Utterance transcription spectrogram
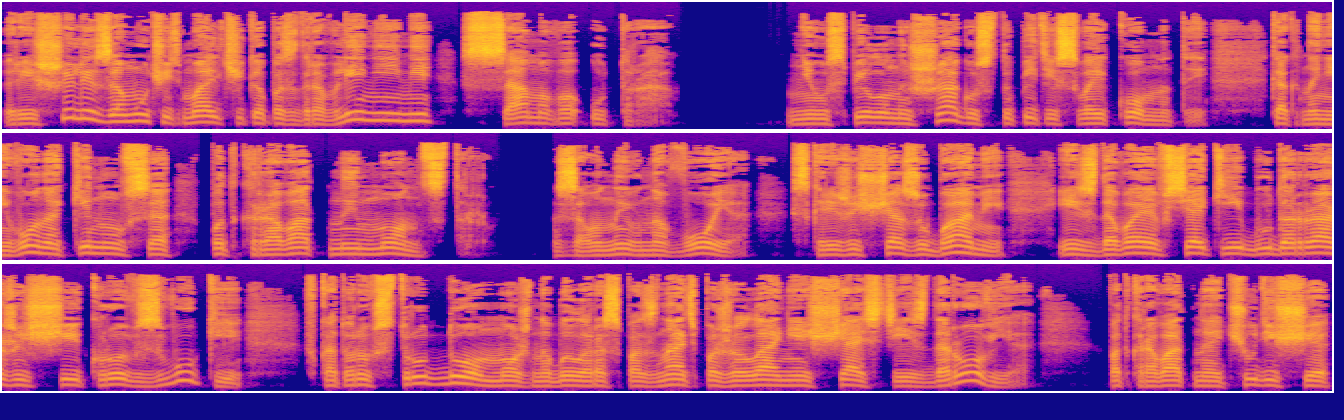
решили замучить мальчика поздравлениями с самого утра. Не успел он и шагу ступить из своей комнаты, как на него накинулся подкроватный монстр. Заунывно воя, скрежеща зубами и издавая всякие будоражащие кровь звуки, в которых с трудом можно было распознать пожелание счастья и здоровья, подкроватное чудище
